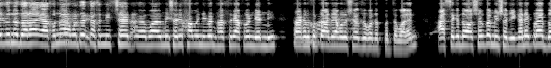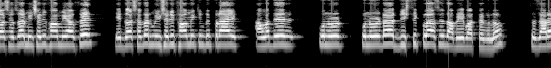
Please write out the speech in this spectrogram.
এই জন্য যারা এখনও আমাদের কাছে নিচ্ছে মিশরি ফার্মে নিবেন ভাবছেন এখনও নেননি, তারা কিন্তু খুব তাড়াতাড়ি আমাদের সাথে যোগাযোগ করতে পারেন। আজকে কিন্তু অসংখ্য মিশরি এখানে প্রায় দশ হাজার মিশরি ফার্মই আছে। এই দশ হাজার মিশরি ফার্মে কিন্তু প্রায় আমাদের পনেরো পনেরোটা ডিস্ট্রিক্ট ক্লাসে যাবে এই বাচ্চাগুলো। তো যারা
